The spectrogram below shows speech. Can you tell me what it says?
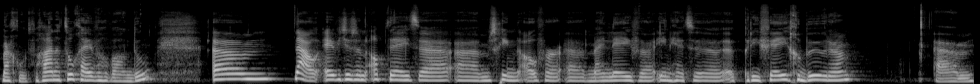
Maar goed, we gaan het toch even gewoon doen. Um, nou, eventjes een update uh, misschien over uh, mijn leven in het privé gebeuren. Um,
